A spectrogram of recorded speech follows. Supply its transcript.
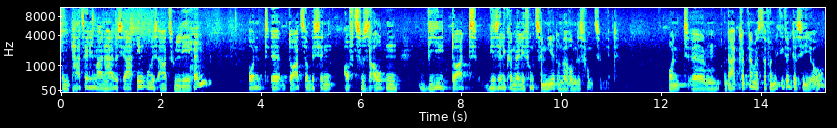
um tatsächlich mal ein halbes Jahr in USA zu leben und äh, dort so ein bisschen aufzusaugen, wie dort, wie Silicon Valley funktioniert und warum das funktioniert. Und, ähm, und da hat Klöckner was davon mitgekriegt, der CEO,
